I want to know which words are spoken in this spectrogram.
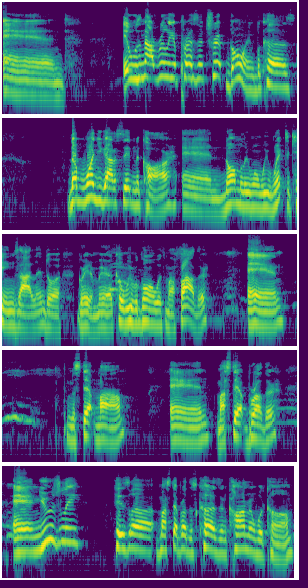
And it was not really a pleasant trip going because number one, you got to sit in the car. And normally, when we went to Kings Island or Great America, we were going with my father and my stepmom and my stepbrother. And usually, his uh, my stepbrother's cousin Carmen would come,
